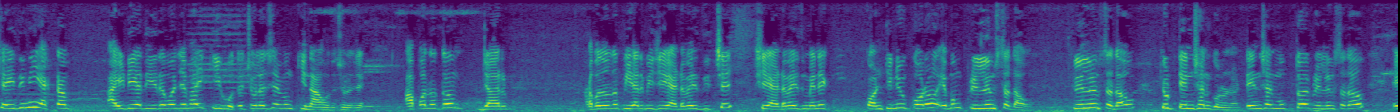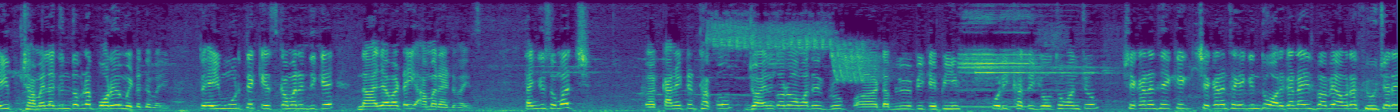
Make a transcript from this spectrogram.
সেই দিনই একটা আইডিয়া দিয়ে দেবো যে ভাই কি হতে চলেছে এবং কি না হতে চলেছে। আপাতত যার, আপাতত পিআরবি যে অ্যাডভাইস দিচ্ছে, সেই অ্যাডভাইস মেনে কন্টিনিউ করো এবং প্রিলিমসটা দাও। প্রিলিমসটা দাও কেউ টেনশন করো না। টেনশন মুক্ত হয়ে প্রিলিমসটা দাও। এই ঝামেলা কিন্তু আমরা পরেও মেটাতে পারি। তো এই মুহূর্তে কেস কামারের দিকে না যাওয়াটাই আমার advice thank you so much connected থাকো জয়েন করো আমাদের গ্রুপ ডাব্লিউপি কেপি পরীক্ষাতে যৌথ মঞ্চ। সেখানে থেকে সেখানে থেকে কিন্তু অর্গানাইজভাবে আমরা ফিউচারে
